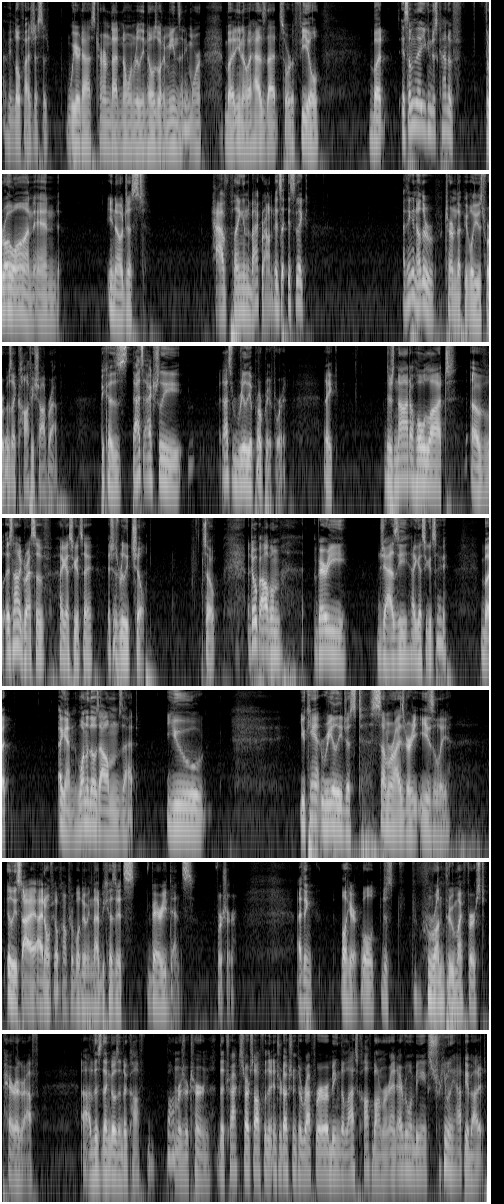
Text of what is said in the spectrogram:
I mean, lo-fi is just a weird ass term that no one really knows what it means anymore, but you know it has that sort of feel. But it's something that you can just kind of throw on and, you know, just have playing in the background. It's it's like I think another term that people used for it was like coffee shop rap, because that's actually that's really appropriate for it. Like, there's not a whole lot of it's not aggressive, I guess you could say. It's just really chill. So, a dope album, very jazzy, I guess you could say. But again, one of those albums that you you can't really just summarize very easily. At least I, I don't feel comfortable doing that because it's very dense, for sure. I think, well, here, we'll just run through my first paragraph. Uh, this then goes into Cough Bomber's return. The track starts off with an introduction to Rap Ferreira being the last Cough Bomber and everyone being extremely happy about it.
